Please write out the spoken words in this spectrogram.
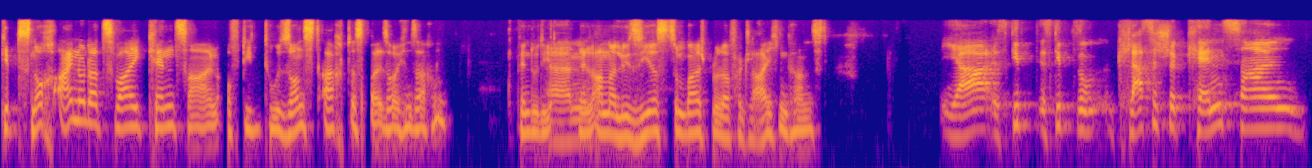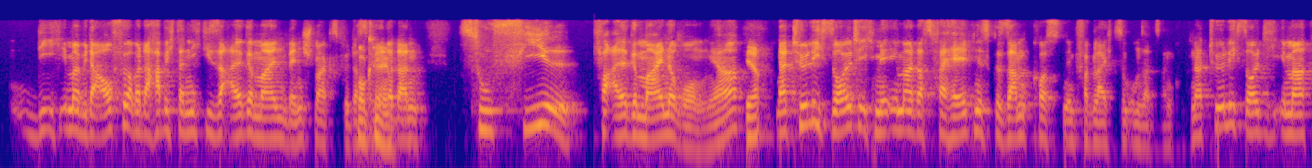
Gibt es noch ein oder zwei Kennzahlen, auf die du sonst achtest bei solchen Sachen? Wenn du die ähm, analysierst zum Beispiel oder vergleichen kannst? Ja, es gibt, es gibt so klassische Kennzahlen, die ich immer wieder aufführe, aber da habe ich dann nicht diese allgemeinen Benchmarks für. Das okay. wäre dann zu viel Verallgemeinerung. Ja? ja? Natürlich sollte ich mir immer das Verhältnis Gesamtkosten im Vergleich zum Umsatz angucken. Natürlich sollte ich immer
